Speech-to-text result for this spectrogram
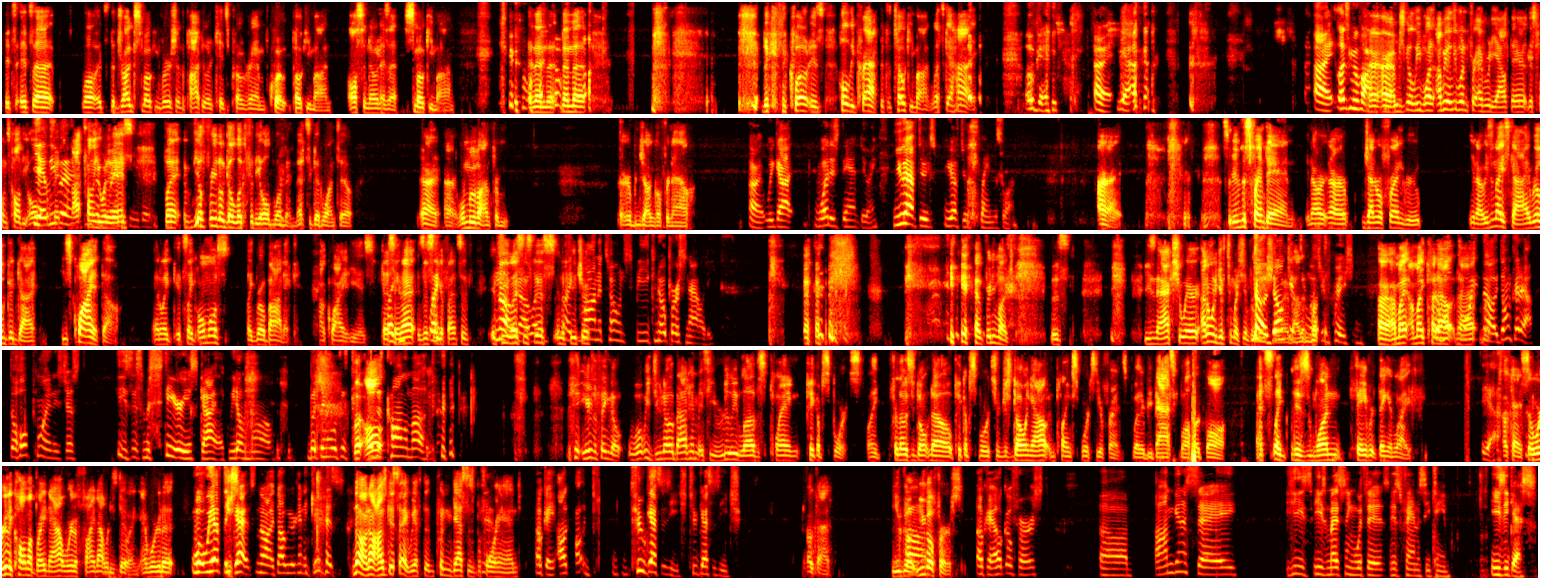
it's it's a well, it's the drug smoking version of the popular kids program quote Pokemon, also known as a Smokymon. Dude, And then the what then the the, the quote is, "Holy crap, it's a Tokimon! Let's get high." Okay. All right. Yeah. All right. Let's move on. All right, all right, I'm just gonna leave one. I'm gonna leave one for everybody out there. This one's called the old yeah. woman. Leave a. I'm not telling you what it is, teaser. but feel free to go look for the old woman. That's a good one too. All right, all right, we'll move on from the urban jungle for now. All right. We got. What is Dan doing? You have to. You have to explain this one. All right. so we have this friend Dan in our in our general friend group. You know, he's a nice guy, real good guy. He's quiet though, and like it's like almost like robotic how quiet he is. Can I say that? Is this like, like- offensive? if no, he listens no, to like, this in the future. monotone speak, no personality. yeah, pretty much. This he's an actuary. I don't want to give too much information. No, don't give too him, much but- information. all right, I might I might cut out that. point, no, don't cut out. The whole point is just he's this mysterious guy, like we don't know. But then we'll just But we'll just call him up. Here's the thing, though. What we do know about him is he really loves playing pickup sports. Like for those who don't know, pickup sports are just going out and playing sports with your friends, whether it be basketball, football. That's like his one favorite thing in life. Yeah. Okay, so we're gonna call him up right now. We're gonna find out what he's doing, and we're gonna. Well, we have to Just- guess. No, I thought we were gonna guess. No, no, I was gonna say we have to put in guesses beforehand. Okay, I'll, I'll two guesses each. Two guesses each. Okay, you go. Uh, you go first. Okay, I'll go first. Uh, I'm gonna say he's he's messing with his his fantasy team. Easy guess.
